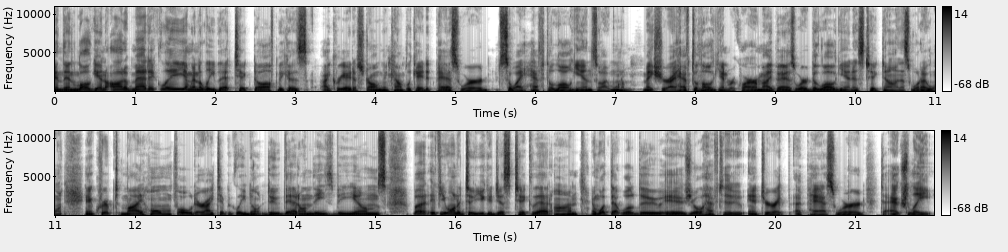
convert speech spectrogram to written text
and then log in automatically. I'm going to leave that ticked off because I create a strong and complicated password, so I have to log in. So I want to make sure I have to log in. Require my password to log in is ticked on. That's what I want. Encrypt my home folder. I typically don't do that on these VMs, but if you wanted to, you could just tick that on. And what that will do is you'll have to enter a, a password to actually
